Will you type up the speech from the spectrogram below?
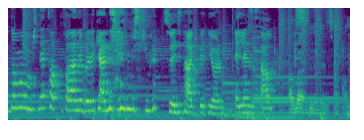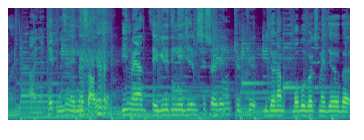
bu da mı olmuş ne tatlı falan diye böyle kendi şeymiş gibi süreci takip ediyorum. Ellerinize sağlık. Allah sizin ellerinize sağlık vallahi. Aynen. Hepimizin eline sağlık. Bilmeyen sevgili dinleyicilerimiz için söyleyelim. Türkü bir dönem Bubbleworks Medya'da da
